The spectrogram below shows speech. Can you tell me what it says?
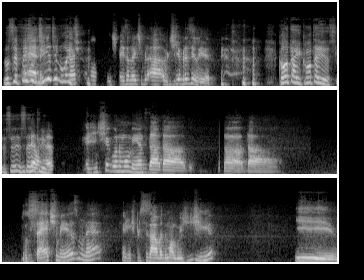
Você fez é, o dia de noite. A gente fez a noite, a, o dia brasileiro. conta aí, conta isso. Isso, isso é então, é incrível. A gente chegou no momento da, da, da, da do set mesmo, né? que a gente precisava de uma luz de dia. E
